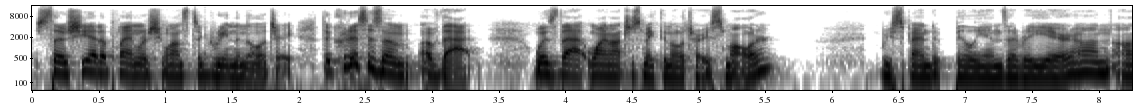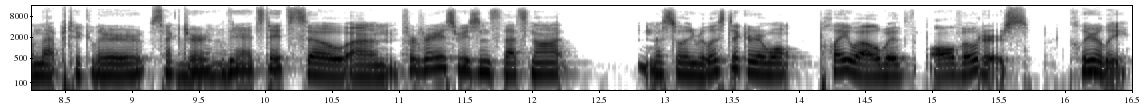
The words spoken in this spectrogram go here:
So she had a plan where she wants to green the military. The criticism of that was that why not just make the military smaller? We spend billions every year on, on that particular sector of the United States. So, um, for various reasons, that's not necessarily realistic or it won't play well with all voters clearly.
